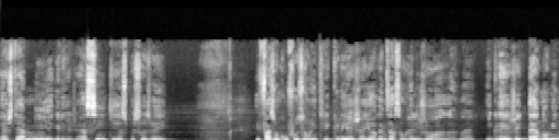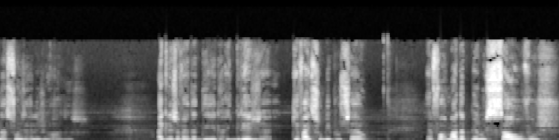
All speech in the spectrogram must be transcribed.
Esta é a minha igreja. É assim que as pessoas veem. E fazem uma confusão entre igreja e organização religiosa, né? igreja e denominações religiosas. A igreja verdadeira, a igreja que vai subir para o céu, é formada pelos salvos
